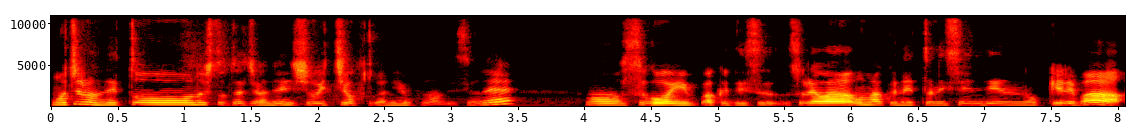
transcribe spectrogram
もちろんネットの人たちは年商1億とか2億なんですよね。うん、すごいわけです。それはうまくネットに宣伝乗っければ、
